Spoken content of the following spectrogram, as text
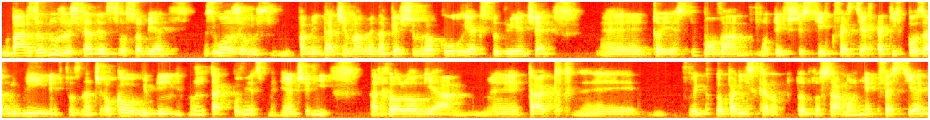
bardzo dużo świadectw o sobie złożył. Już pamiętacie, mamy na pierwszym roku, jak studujecie, e, to jest mowa o tych wszystkich kwestiach takich pozabiblijnych, to znaczy około biblijnych, może tak powiedzmy, nie? czyli archeologia, e, tak, e, wykopaliska, no to to samo, nie? Kwestie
